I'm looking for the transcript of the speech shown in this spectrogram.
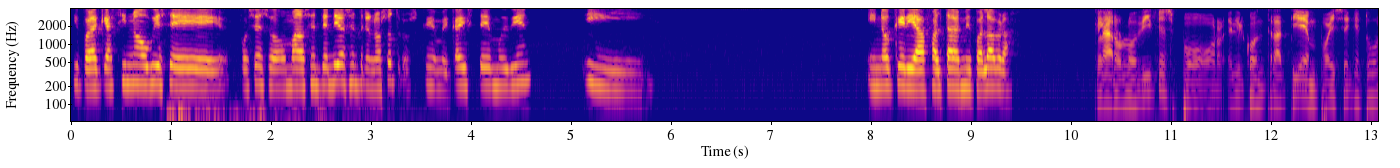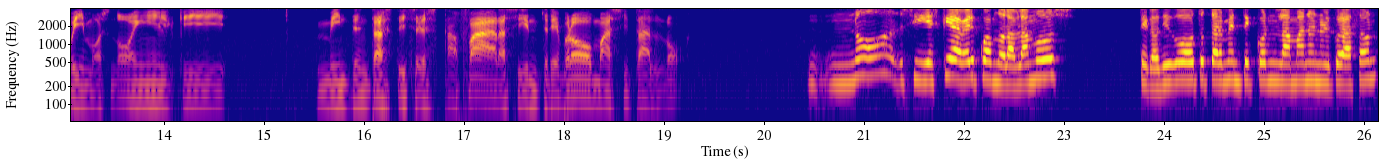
y para que así no hubiese, pues eso, malos entendidos entre nosotros, que me caíste muy bien y, y no quería faltar a mi palabra. Claro, lo dices por el contratiempo ese que tuvimos, ¿no? En el que me intentasteis estafar así entre bromas y tal, ¿no? No, si es que, a ver, cuando lo hablamos, te lo digo totalmente con la mano en el corazón,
